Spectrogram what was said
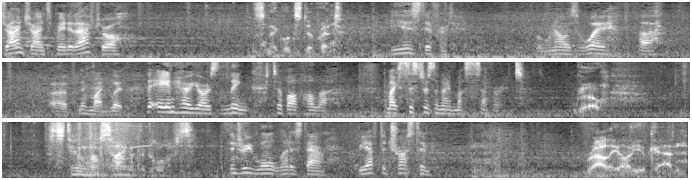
Giant Giants made it after all. The snake looks different. He is different. But when I was away, uh... Uh, never mind, later. The Einherjar's link to Valhalla. My sisters and I must sever it. Go. Still no sign of the dwarves. Sindri won't let us down. We have to trust him. Rally all you can.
